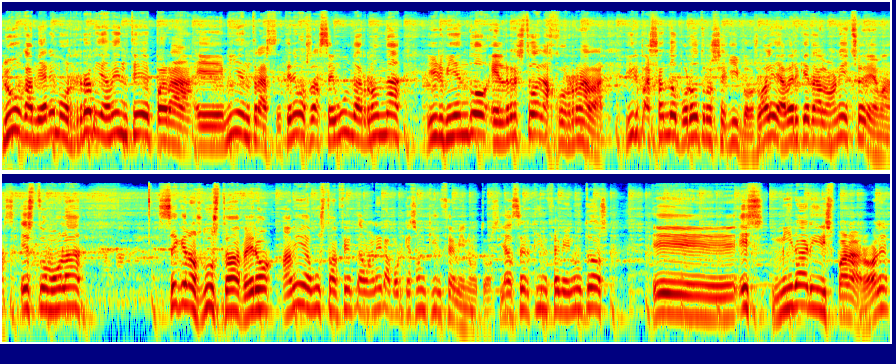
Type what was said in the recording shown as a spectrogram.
Luego cambiaremos rápidamente para, eh, mientras tenemos la segunda ronda, ir viendo el resto de la jornada, ir pasando por otros equipos, ¿vale? A ver qué tal lo han hecho y demás. Esto mola Sé que nos gusta, pero a mí me gusta en cierta manera porque son 15 minutos. Y al ser 15 minutos eh, es mirar y disparar, ¿vale?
